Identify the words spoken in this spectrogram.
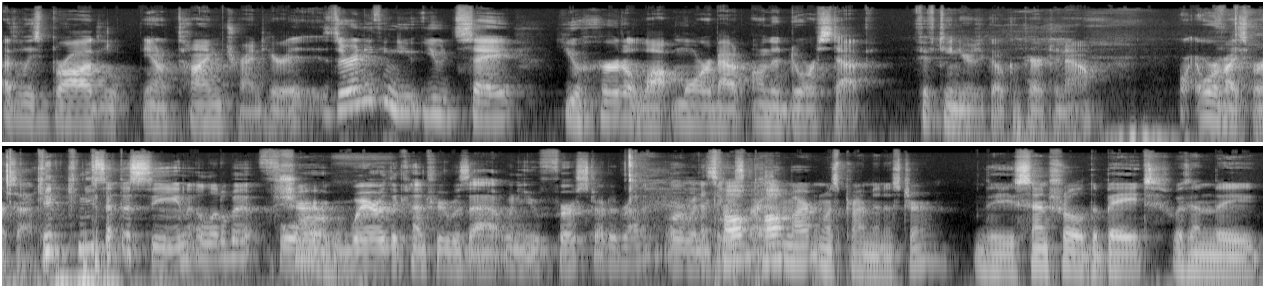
at least broad you know time trend here. Is there anything you you'd say you heard a lot more about on the doorstep 15 years ago compared to now, or, or vice versa? Can, can you set the scene a little bit for Sure. where the country was at when you first started running, or when That's you Paul. Paul Martin was prime minister. The central debate within the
